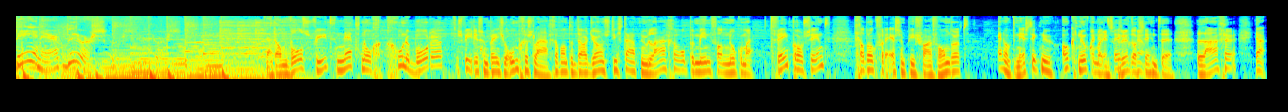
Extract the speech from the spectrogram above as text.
BNR Beurs. Ja, dan Wall Street, net nog groene borden. De sfeer is een beetje omgeslagen, want de Dow Jones die staat nu lager op een min van 0,2 procent. Geldt ook voor de S&P 500. En ook de Nasdaq nu, ook 0,2 procent eh, lager. Ja,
